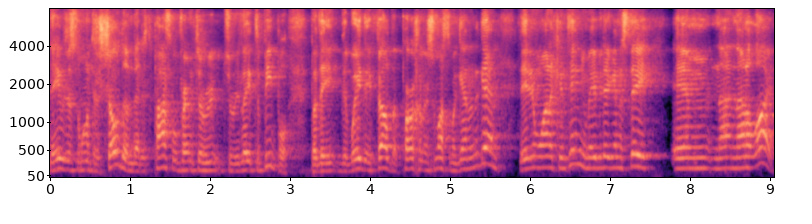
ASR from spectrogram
they just wanted to show them that it's possible for him to, re, to relate to people. But they, the way they felt that Parchan and again and again, they didn't want to continue. Maybe they're going to stay um, not, not alive.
